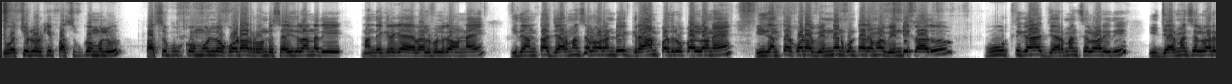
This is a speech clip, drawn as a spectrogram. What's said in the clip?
వచ్చేటోడికి పసుపు కొమ్ములు. పసుపు కొమ్ముల్లో కూడా రెండు సైజులు అన్నది మన దగ్గరగా అవైలబుల్గా ఉన్నాయి. ఇదంతా జర్మన్ సిల్వర్ అండి. గ్రామ్ పది రూపాయల్లోనే. ఇదంతా కూడా వెండి అనుకుంటారేమో. వెండి కాదు. పూర్తిగా జర్మన్ సిల్వర్ ఇది. ఈ జర్మన్ సిల్వర్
